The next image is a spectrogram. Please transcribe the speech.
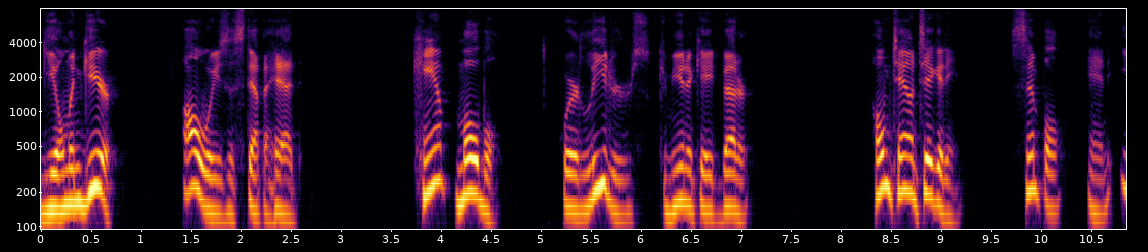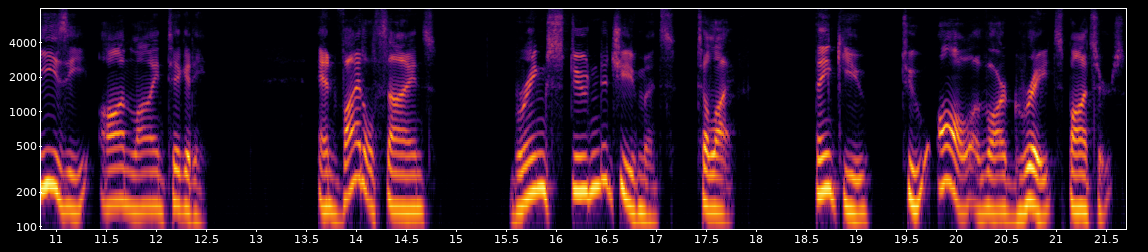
Gilman Gear, always a step ahead. Camp Mobile, where leaders communicate better. Hometown Ticketing, simple and easy online ticketing. And Vital Signs, bring student achievements to life. Thank you to all of our great sponsors.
